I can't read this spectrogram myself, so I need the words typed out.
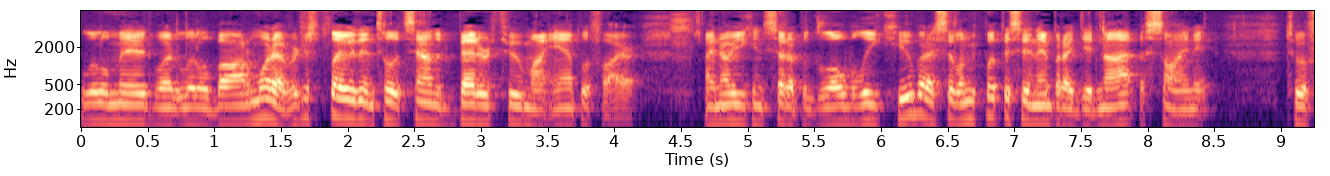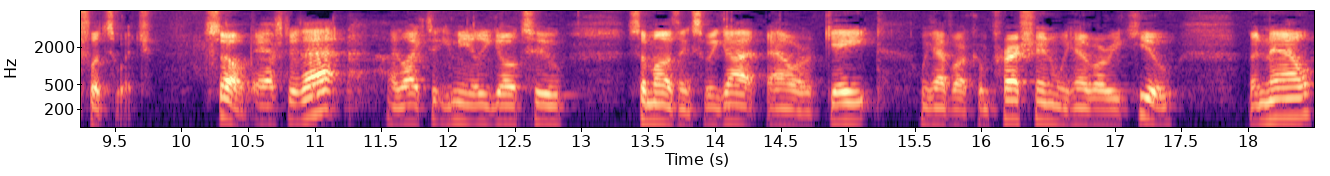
little mid, what little bottom, whatever. Just play with it until it sounded better through my amplifier. I know you can set up a global EQ, but I said let me put this in there, but I did not assign it to a foot switch. So after that, I like to immediately go to some other things. So we got our gate, we have our compression, we have our EQ, but now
